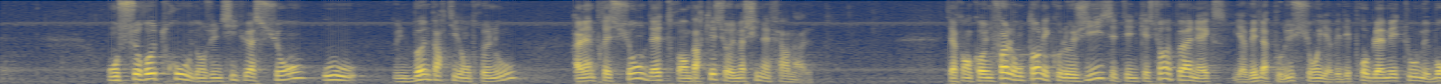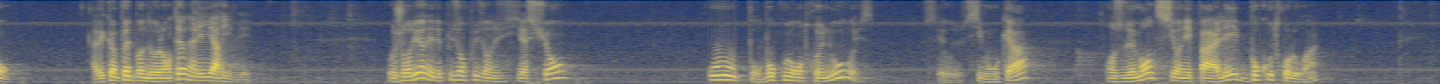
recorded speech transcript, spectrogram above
on se retrouve dans une situation où une bonne partie d'entre nous a l'impression d'être embarqué sur une machine infernale. C'est-à-dire qu'encore une fois, longtemps, l'écologie, c'était une question un peu annexe. Il y avait de la pollution, il y avait des problèmes et tout, mais bon, avec un peu de bonne volonté, on allait y arriver. Aujourd'hui, on est de plus en plus dans une situation où, pour beaucoup d'entre nous, c'est aussi mon cas, on se demande si on n'est pas allé beaucoup trop loin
